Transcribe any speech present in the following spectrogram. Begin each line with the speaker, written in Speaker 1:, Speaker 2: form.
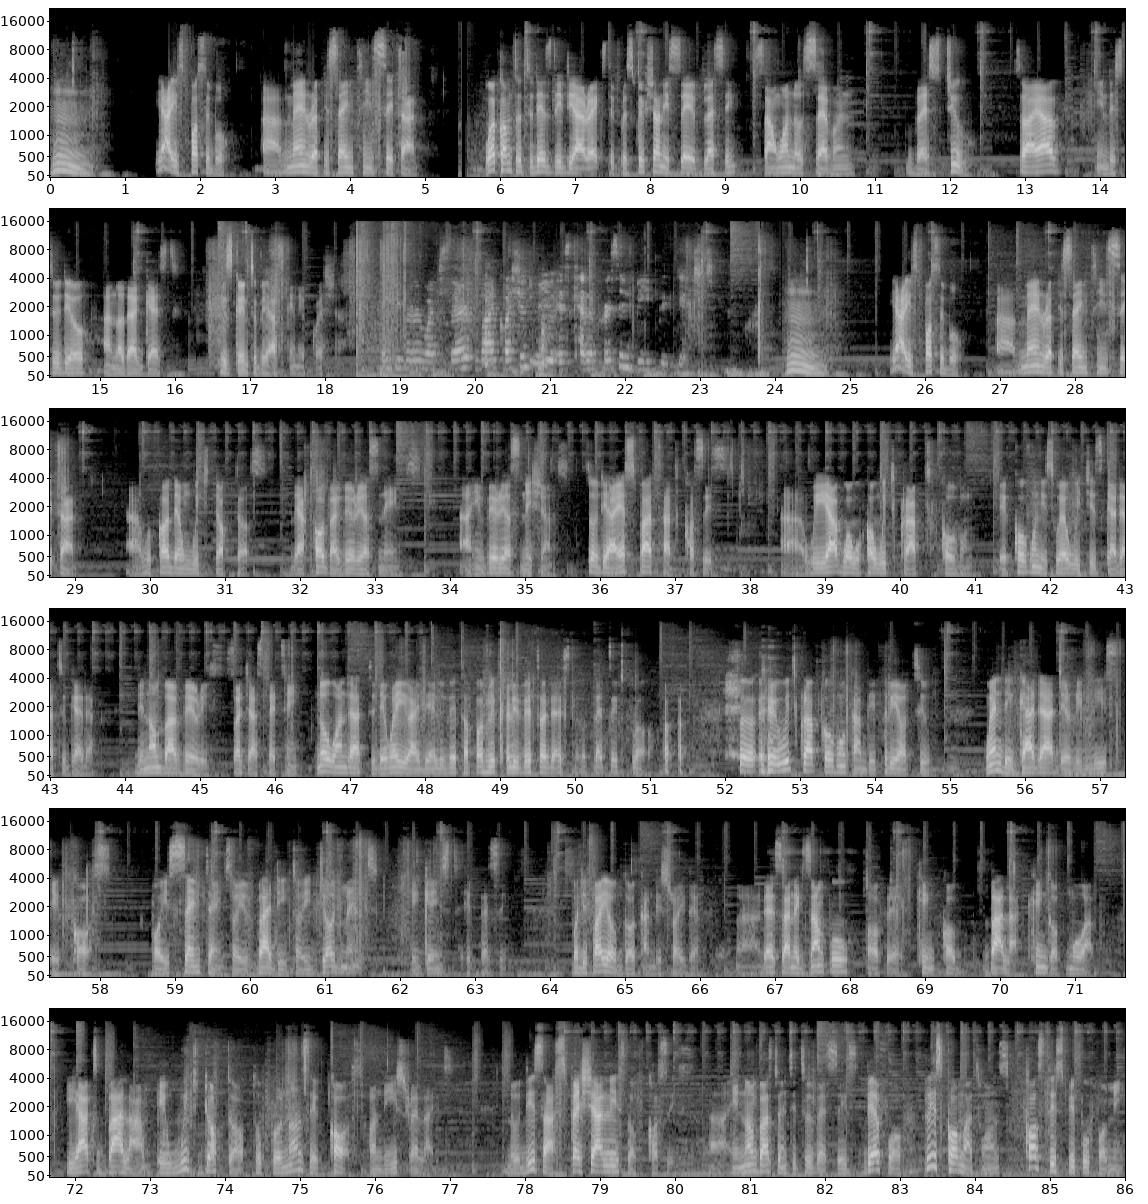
Speaker 1: Hmm. Yeah, it's possible. Uh, men representing Satan. Welcome to today's DDRX. The prescription is Say a Blessing, Psalm 107, verse 2. So I have in the studio another guest who's going to be asking a question.
Speaker 2: Thank you very much, sir. My question for you is Can a person be bewitched?
Speaker 1: Hmm. Yeah, it's possible. Uh, men representing Satan. Uh, we call them witch doctors. They are called by various names uh, in various nations. So they are experts at curses. Uh, we have what we call witchcraft coven. A coven is where witches gather together. The number varies, such as 13. No wonder today when you are in the elevator, public elevator, there's no 13th floor. so a witchcraft coven can be three or two. When they gather, they release a curse or a sentence or a verdict or a judgment against a person. But the fire of God can destroy them. Uh, there's an example of a king called Balak, king of Moab. He asked Balaam, a witch doctor, to pronounce a curse on the Israelites. Now, these are specialists of curses. Uh, in Numbers 22, verse 6, Therefore, please come at once, curse these people for me,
